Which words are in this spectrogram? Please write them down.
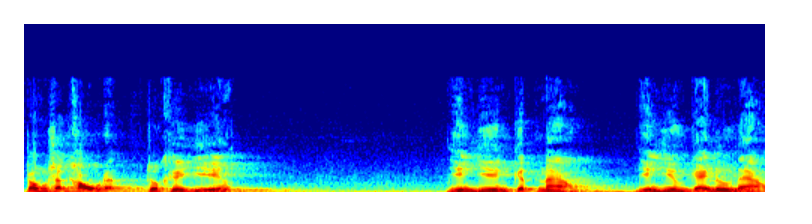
Trong sân khấu đó, trước khi diễn diễn viên kịch nào, diễn viên cải lương nào,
